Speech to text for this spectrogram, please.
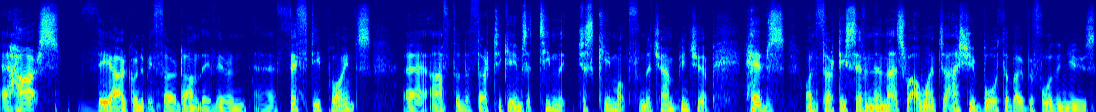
Uh, Hearts, they are going to be third, aren't they? They're in uh, 50 points uh, after the 30 games, a team that just came up from the Championship. Hibs on 37, and that's what I want to ask you both about before the news.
